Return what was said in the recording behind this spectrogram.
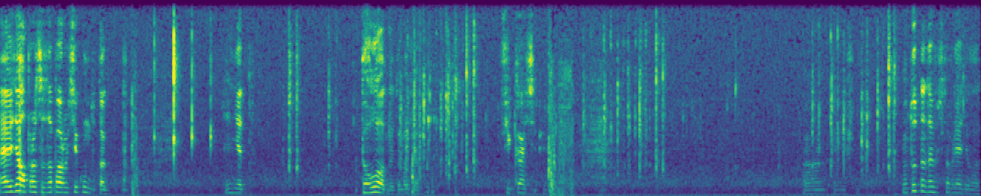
А я взял просто за пару секунд так. Нет, да ладно, это моя. Фига себе. Ага, конечно. Ну тут надо выставлять дела.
